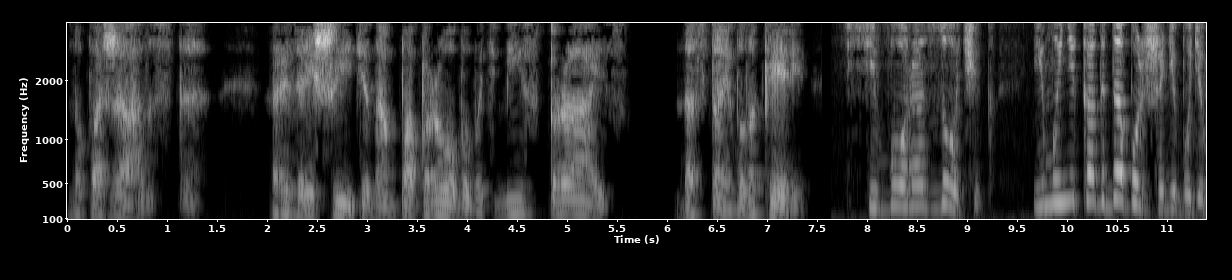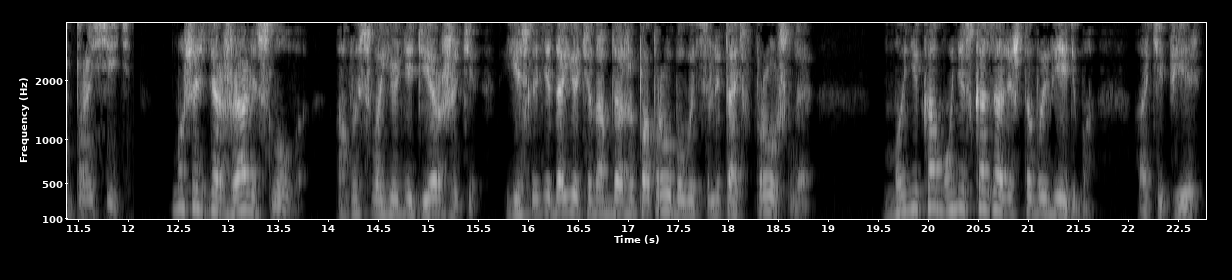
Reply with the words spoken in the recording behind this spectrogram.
«Ну, пожалуйста, разрешите нам попробовать, мисс Прайс», — настаивала Кэрри. «Всего разочек, и мы никогда больше не будем просить». «Мы же сдержали слово, а вы свое не держите, если не даете нам даже попробовать слетать в прошлое. Мы никому не сказали, что вы ведьма, а теперь,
